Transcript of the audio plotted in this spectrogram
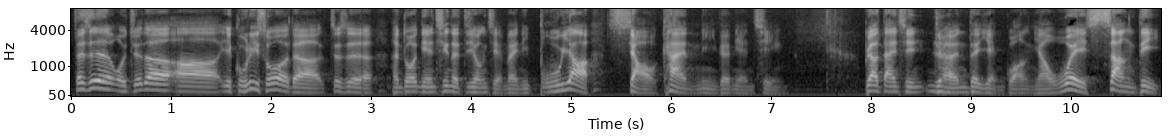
但是我觉得呃，也鼓励所有的就是很多年轻的弟兄姐妹，你不要小看你的年轻，不要担心人的眼光，你要为上帝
